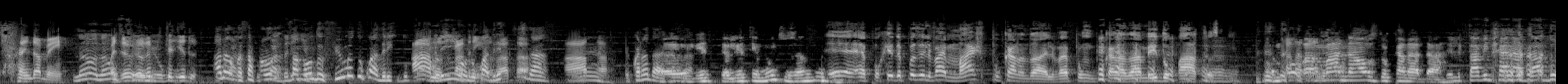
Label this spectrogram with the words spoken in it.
Ainda bem. Não, não. Mas eu, eu filme, lembro de ter lido. Ah, não, mas tá do falando, tá falando do filme ou do quadrinho? Do Ah, quadrinho, Não, do quadrinho Ah, é tá. Canadá. Ah, é, tá. é Canadá, É, eu, Canadá. li, eu li tem muitos anos. É, é porque depois ele vai mais pro Canadá, ele vai pra um Canadá meio do mato, assim. A Manaus do Canadá. Ele tava em Canadá do,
